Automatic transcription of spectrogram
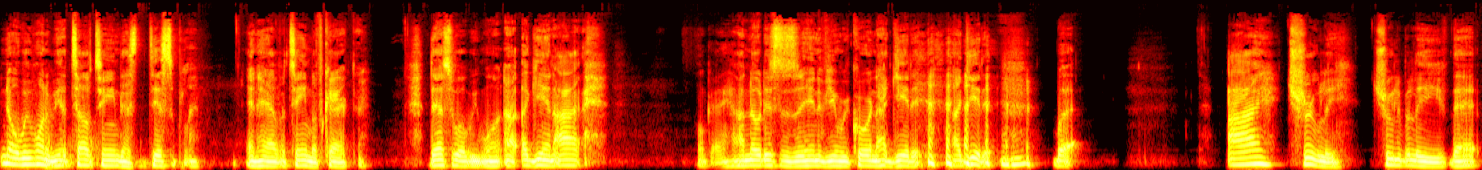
No, we want to be a tough team that's disciplined and have a team of character. That's what we want. Uh, again, I okay. I know this is an interview recording. I get it. I get it. But I truly, truly believe that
